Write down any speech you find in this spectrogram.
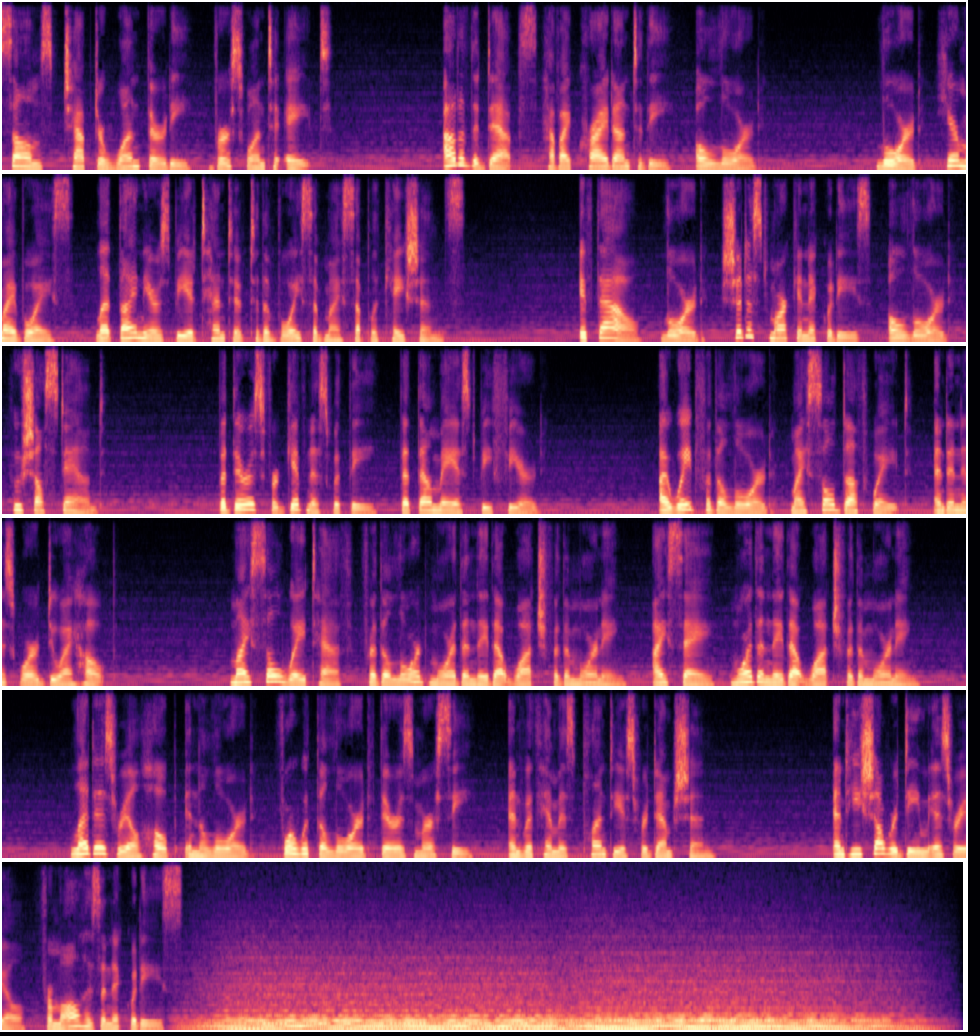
Psalms chapter 130, verse 1 to 8. Out of the depths have I cried unto thee, O Lord. Lord, hear my voice, let thine ears be attentive to the voice of my supplications. If thou, Lord, shouldest mark iniquities, O Lord, who shall stand? But there is forgiveness with thee, that thou mayest be feared. I wait for the Lord, my soul doth wait, and in his word do I hope. My soul waiteth for the Lord more than they that watch for the morning, I say, more than they that watch for the morning. Let Israel hope in the Lord, for with the Lord there is mercy, and with him is plenteous redemption. And he shall redeem Israel from all his iniquities.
